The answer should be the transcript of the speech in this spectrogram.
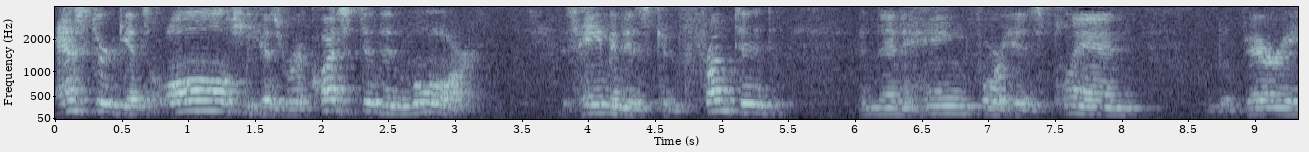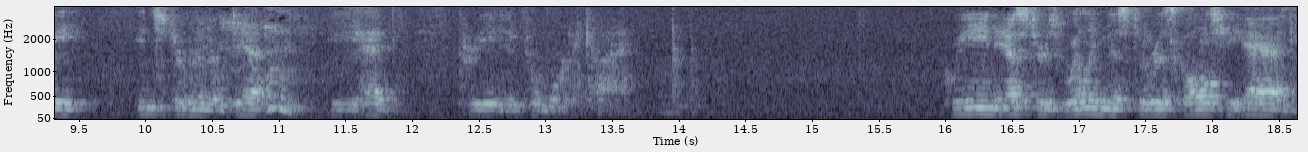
Esther gets all she has requested and more. As Haman is confronted and then hanged for his plan, the very instrument of death he had created for Mordecai. Queen Esther's willingness to risk all she had,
